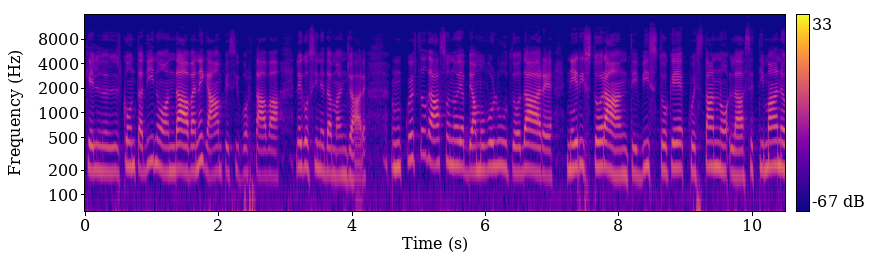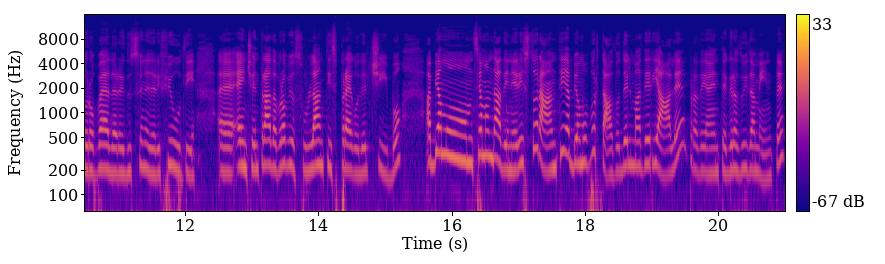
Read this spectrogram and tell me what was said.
che il contadino andava nei campi e si portava le cosine da mangiare. In questo caso noi abbiamo voluto dare nei ristoranti, visto che quest'anno la settimana europea della riduzione dei rifiuti eh, è incentrata proprio sull'antispreco del cibo, abbiamo, siamo andati nei ristoranti e abbiamo portato del materiale praticamente gratuitamente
